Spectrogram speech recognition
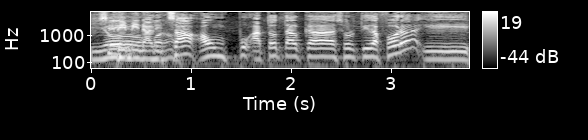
I sí, criminalitzar a, un, a tot el que surti de fora i,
